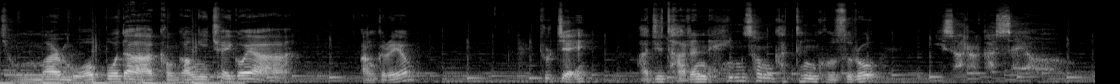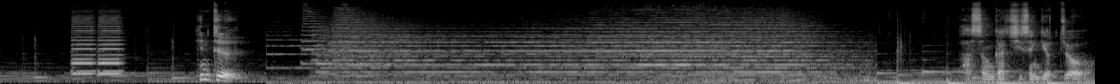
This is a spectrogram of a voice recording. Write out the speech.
정말 무엇보다 건강이 최고야. 안 그래요? 둘째, 아주 다른 행성 같은 곳으로 이사를 갔어요. 힌트. 화성같이 생겼죠?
